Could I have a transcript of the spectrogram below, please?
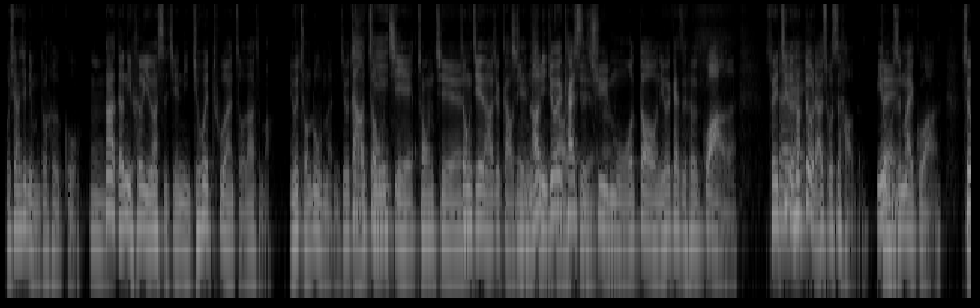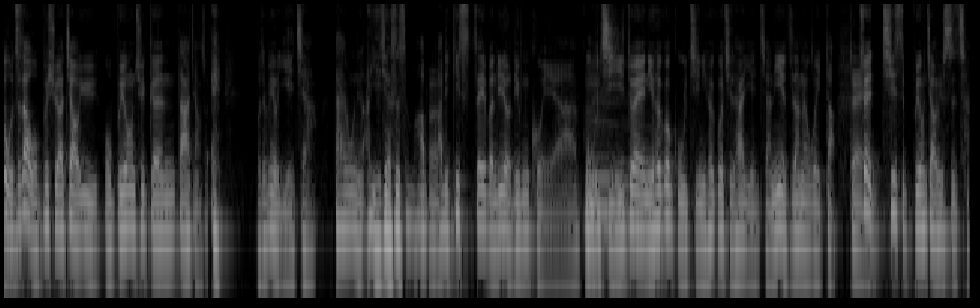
我相信你们都喝过，嗯，那等你喝一段时间，你就会突然走到什么？你会从入门就走到中阶，中阶，中阶，然后就高阶，然后你就会开始去磨豆，嗯、你会开始喝挂耳，所以基本上对我来说是好的，因为我是卖挂耳，所以我知道我不需要教育，我不用去跟大家讲说，哎、欸，我这边有耶加，大家问你啊，耶加是什么？啊，嗯、啊，你 kiss 这一本你有什么鬼啊？古籍，对，你喝过古籍，你喝过其他耶加，你也知道那个味道，对，所以其实不用教育市场，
